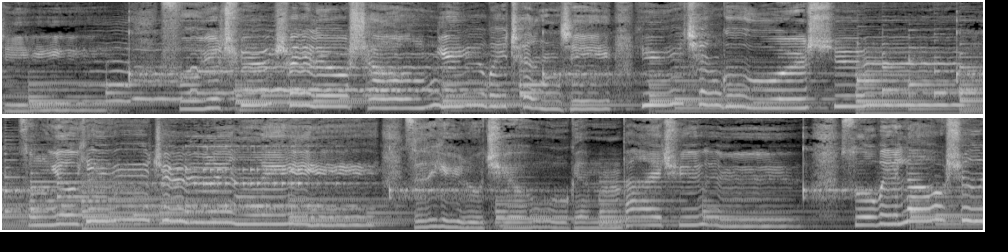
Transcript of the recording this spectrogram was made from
贫瘠。赴约曲水流觞，以为沉寂，于千古而序。总有一纸淋漓，恣意如秋根白去。所谓老树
